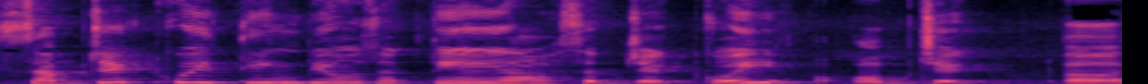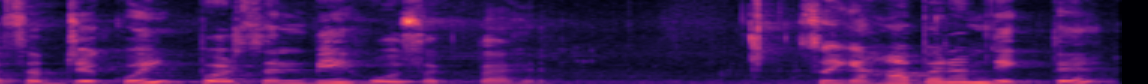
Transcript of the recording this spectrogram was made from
सब्जेक्ट कोई थिंग भी हो सकती है या सब्जेक्ट कोई ऑब्जेक्ट सब्जेक्ट कोई पर्सन भी हो सकता है। सो so, यहाँ पर हम देखते हैं।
